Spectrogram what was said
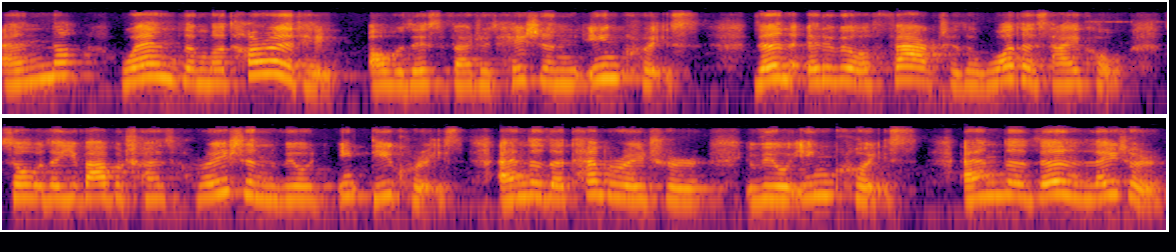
And when the maturity of this vegetation increase, then it will affect the water cycle. So the evapotranspiration will decrease and the temperature will increase. And then later,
